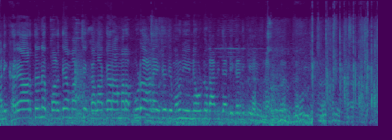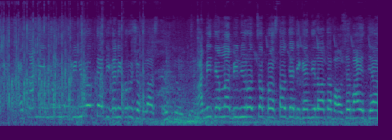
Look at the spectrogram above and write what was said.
आणि खऱ्या अर्थानं पडद्यामागचे कलाकार आम्हाला पुढे आणायचे होते म्हणून ही निवडणूक आम्ही त्या ठिकाणी केली आम्ही निवडणूक बिनविरोध त्या ठिकाणी करू शकलो असतो. आम्ही त्यांना बिनविरोधचा प्रस्ताव त्या ठिकाणी दिला होता. भाऊसाहेब आहेत त्या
